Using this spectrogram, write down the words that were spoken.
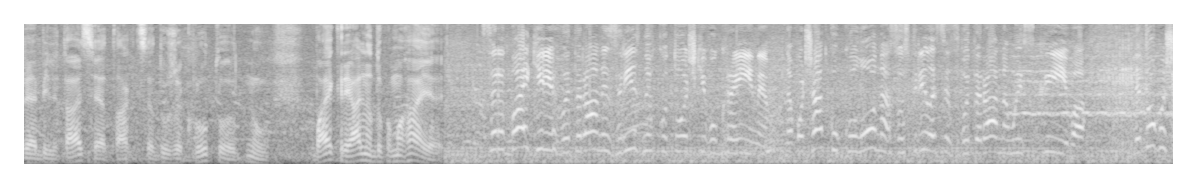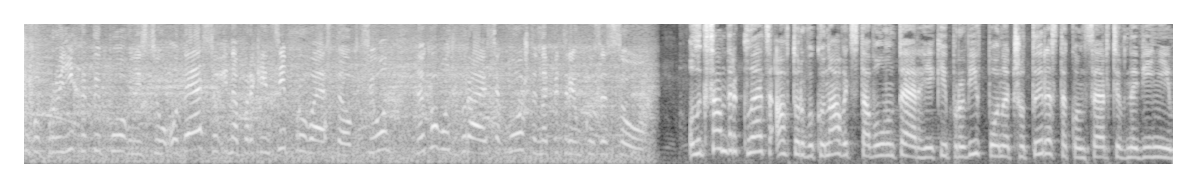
реабілітація. Так, це дуже круто. Ну, байк реально допомагає. Серед байкерів ветерани з різних куточків України. На початку колона зустрілася з ветеранами з Києва для того, щоб проїхати повністю Одесу і наприкінці провести аукціон, на якому збираються кошти на підтримку ЗСУ. Олександр Клец, автор, виконавець та волонтер, який провів понад 400 концертів на війні.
